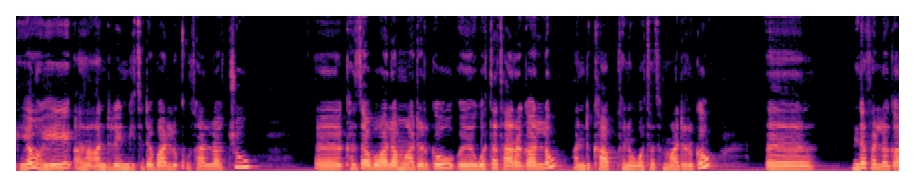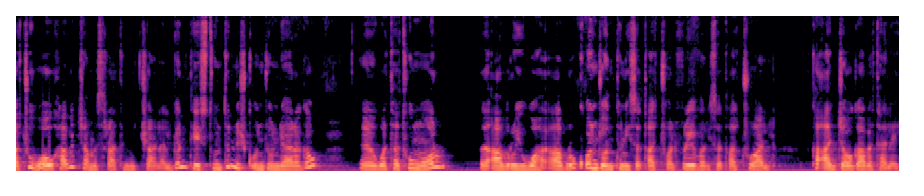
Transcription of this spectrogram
ይኸው ይሄ አንድ ላይ እንዴት ደባልቁታላችሁ። ከዛ በኋላ የማደርገው ወተት አረጋለሁ። አንድ cup ነው ወተት የማደርገው። እንደፈለጋችሁ በውሃ ብቻ መስራትም ይቻላል። ግን taste ኡን ትንሽ ቆንጆ እንዲያደርገው ወተቱ more አብሮ አብሮ ቆንጆ እንትን ይሰጣችኋል፣ flavor ይሰጣችኋል ከአጃው ጋር በተለይ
